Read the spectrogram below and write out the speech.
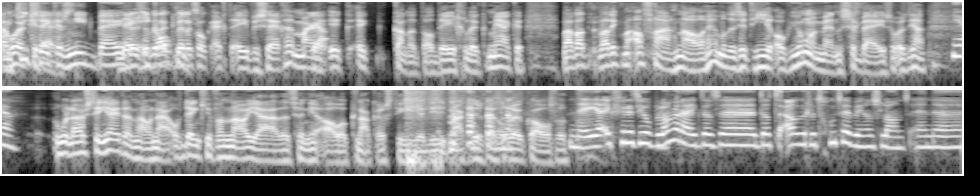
hoor ik politieke zeker ergste. niet bij, Nee, dus dat ik wil, wil ik ook echt even zeggen. Maar Ja. ik, ik kan het wel degelijk merken. Maar wat, wat ik me afvraag nou, hè, want er zitten hier ook jonge mensen bij. Zoals, ja, Ja. Hoe luister jij daar nou naar? Of denk je van, nou ja, dat zijn die oude knakkers... die, die maken zich daar druk over. Nee, ja, ik vind het heel belangrijk dat, eh, dat de ouderen het goed hebben in ons land. En eh,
